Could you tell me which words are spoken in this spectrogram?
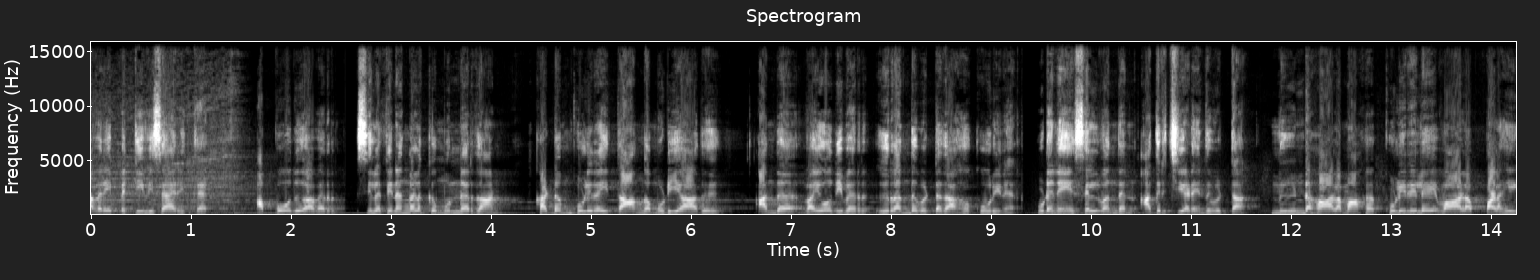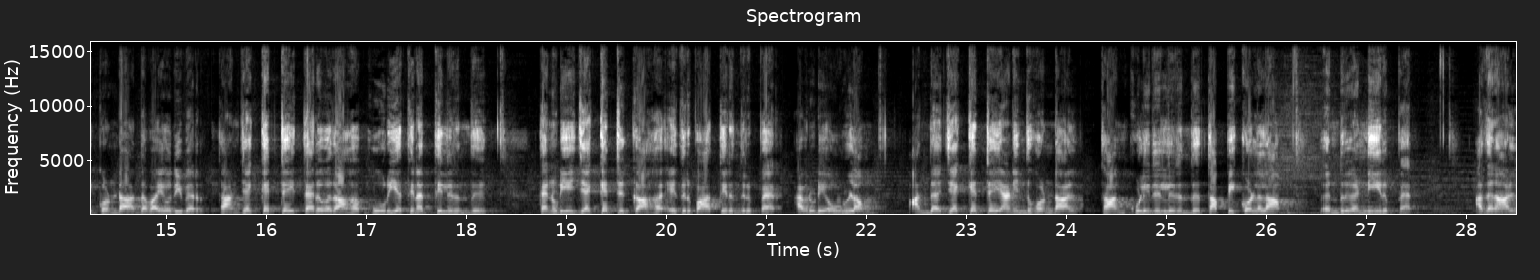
அவரை பற்றி விசாரித்தார். அப்போது அவர் சில தினங்களுக்கு முன்னர் தான் கடும் குளிரை தாங்க முடியாது அந்த வயோதிபர் இறந்து விட்டதாக கூறினர். உடனே செல்வந்தன் அதிர்ச்சி அடைந்து விட்டார் நீண்ட காலமாக குளிரிலே வாழ பழகி கொண்ட அந்த வயோதிபர் தான் ஜக்கெட்டை தருவதாக கூறிய தினத்திலிருந்து தன்னுடைய ஜக்கெட்டுக்காக எதிர்பார்த்திருந்திருப்பார். அவருடைய உள்ளம் அந்த ஜக்கெட்டை அணிந்து கொண்டால் தான் குளிரிலிருந்து தப்பிக்கொள்ளலாம் என்று எண்ணியிருப்பார். அதனால்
